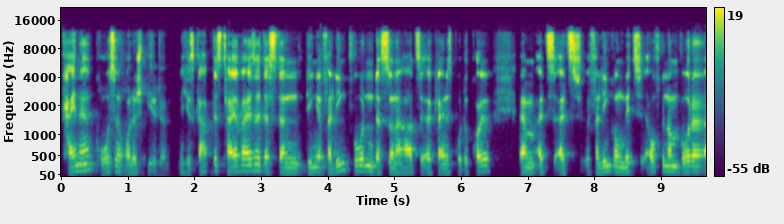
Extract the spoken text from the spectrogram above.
keine große Rolle spielte. Nicht? Es gab es teilweise, dass dann Dinge verlinkt wurden, dass so eine Art äh, kleines Protokoll ähm, als, als Verlinkung mit aufgenommen wurde.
